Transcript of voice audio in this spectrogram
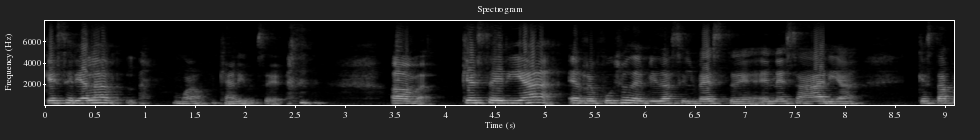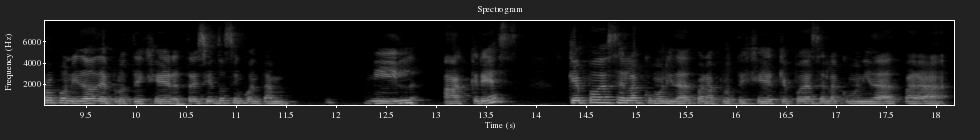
que sería la, wow, can't even say um, que sería el refugio de vida silvestre en esa área que está proponido de proteger 350 mil acres. ¿Qué puede hacer la comunidad para proteger? ¿Qué puede hacer la comunidad para,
